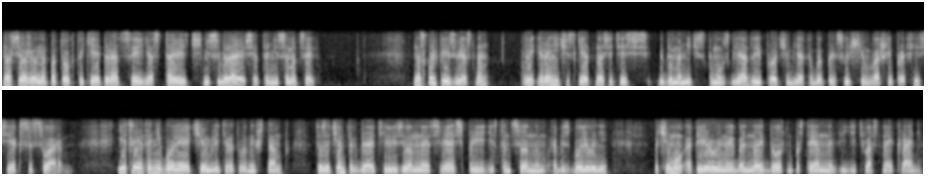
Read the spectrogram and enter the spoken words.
Но все же на поток такие операции я ставить не собираюсь, это не самоцель. Насколько известно, вы иронически относитесь к демоническому взгляду и прочим якобы присущим вашей профессии аксессуарам. Если это не более чем литературный штамп, то зачем тогда телевизионная связь при дистанционном обезболивании? Почему оперируемый больной должен постоянно видеть вас на экране?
